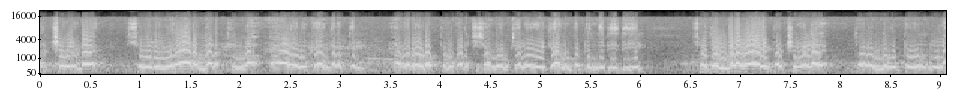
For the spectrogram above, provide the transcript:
പക്ഷികളുടെ സൂര്യവിഹാരം നടത്തുന്ന ആ ഒരു കേന്ദ്രത്തിൽ അവരോടൊപ്പം കുറച്ച് സമയം ചെലവഴിക്കാനും പറ്റുന്ന രീതിയിൽ സ്വതന്ത്രമായി പക്ഷികളെ തുറന്നു വിട്ടുകൊണ്ടുള്ള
